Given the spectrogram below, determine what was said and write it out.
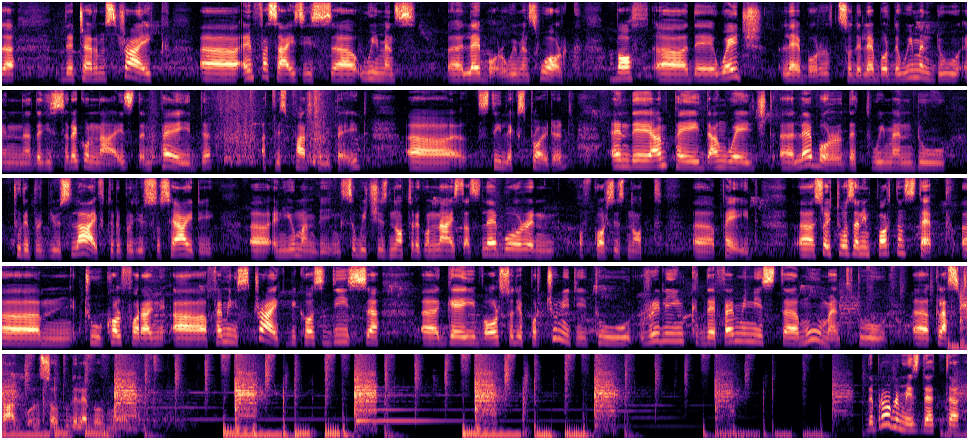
the term strike uh, emphasizes uh, women's uh, labor, women's work, both the wage labor, so the labor the women do and that is recognized and paid, at least partially paid, uh, still exploited, and the unpaid, unwaged uh, labor that women do to reproduce life, to reproduce society uh, and human beings, which is not recognized as labor and of course is not uh, paid. Uh, so it was an important step um, to call for a uh, feminist strike because this uh, uh, gave also the opportunity to relink the feminist movement to class struggle, so to the labor movement. The problem is that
